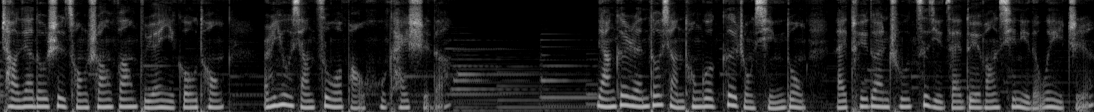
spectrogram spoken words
吵架都是从双方不愿意沟通。而又想自我保护开始的，两个人都想通过各种行动来推断出自己在对方心里的位置，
